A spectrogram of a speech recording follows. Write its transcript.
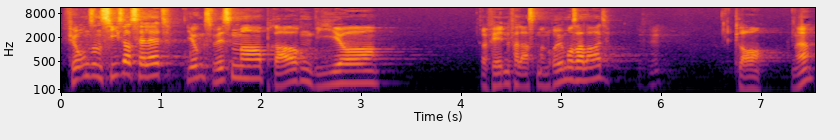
Für unseren Caesar Salad, Jungs, wissen wir, brauchen wir auf jeden Fall erstmal einen Römersalat. Klar. Ne?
